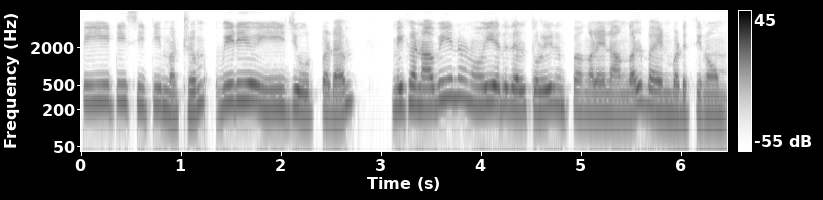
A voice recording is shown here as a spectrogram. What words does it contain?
PET CT மற்றும் வீடியோ இஇஜி உட்பட மிக நவீன நோயறிதல் தொழில்நுட்பங்களை நாங்கள் பயன்படுத்தினோம்.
